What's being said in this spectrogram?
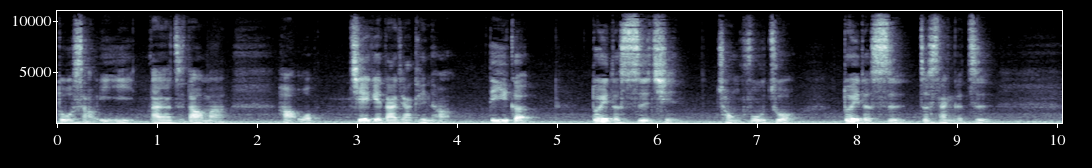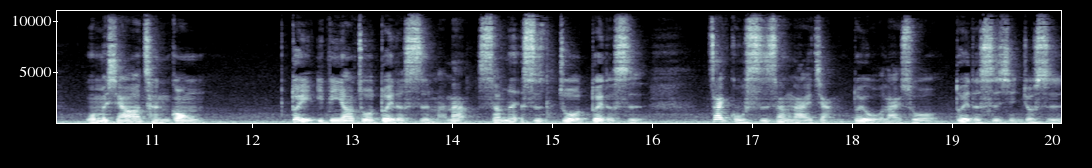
多少意义？大家知道吗？好，我解给大家听哈。第一个，对的事情重复做，对的事这三个字，我们想要成功，对，一定要做对的事嘛。那什么是做对的事？在股市上来讲，对我来说，对的事情就是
